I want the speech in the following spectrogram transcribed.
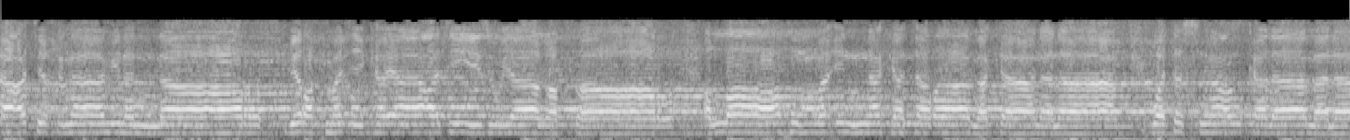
أعتقنا من النار. برحمتك يا عزيز يا غفار. اللهم إنك ترى مكاننا وتسمع كلامنا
